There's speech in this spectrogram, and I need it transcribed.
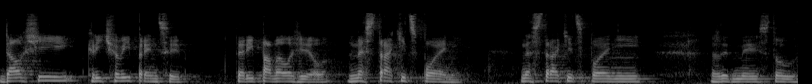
Další klíčový princip, který Pavel žil, nestratit spojení. Nestratit spojení s lidmi, s tou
